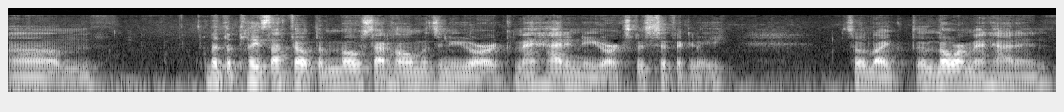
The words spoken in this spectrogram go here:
Um, but the place I felt the most at home was in New York, Manhattan, New York specifically. So like the lower Manhattan.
